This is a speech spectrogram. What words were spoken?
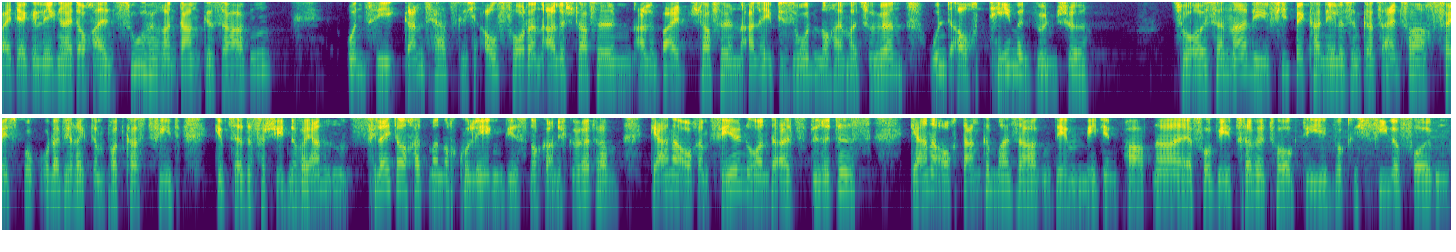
bei der Gelegenheit auch allen Zuhörern Danke sagen und Sie ganz herzlich auffordern, alle Staffeln, alle beiden Staffeln, alle Episoden noch einmal zu hören und auch Themenwünsche zu äußern. Ne? Die Feedback-Kanäle sind ganz einfach. Facebook oder direkt im Podcast-Feed gibt es also verschiedene Varianten. Vielleicht auch hat man noch Kollegen, die es noch gar nicht gehört haben, gerne auch empfehlen. Und als drittes gerne auch Danke mal sagen dem Medienpartner FOW Travel Talk, die wirklich viele Folgen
